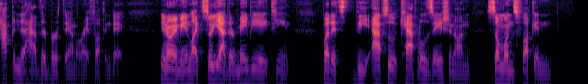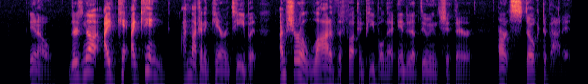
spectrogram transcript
happened to have their birthday on the right fucking day. You know what i mean? Like so yeah they're maybe 18 but it's the absolute capitalization on someone's fucking you know there's not i can't i can't i'm not going to guarantee but i'm sure a lot of the fucking people that ended up doing shit there aren't stoked about it.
